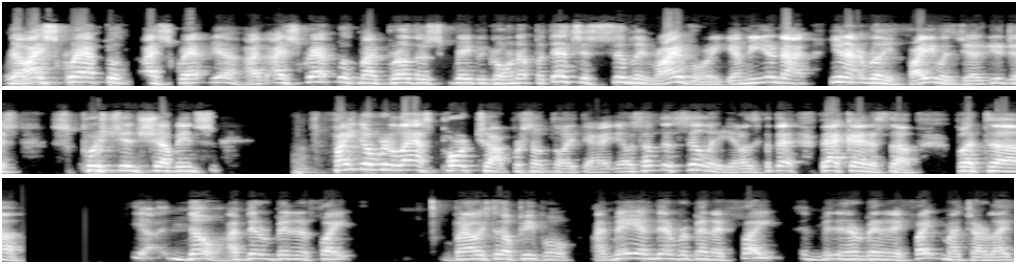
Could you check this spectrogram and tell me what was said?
Really? Now I scrapped with I scrapped yeah I, I scrapped with my brothers maybe growing up, but that's just sibling rivalry. I mean you're not you're not really fighting with each other. You're just pushing, shoving, fighting over the last pork chop or something like that. You know something silly. You know that that kind of stuff. But uh, yeah, no, I've never been in a fight. But I always tell people I may have never been a fight, never been in a fight in my entire life,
